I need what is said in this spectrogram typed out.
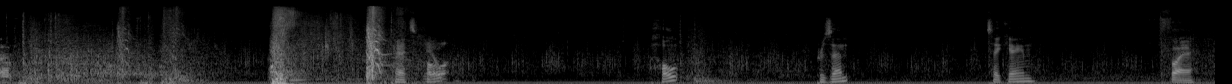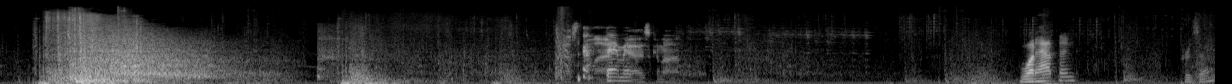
Oh. Prepare to hold. Halt. Present. Take aim. Fire. That's the line, Damn it. guys. Come on. What happened? Present.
